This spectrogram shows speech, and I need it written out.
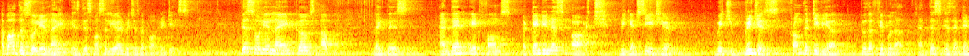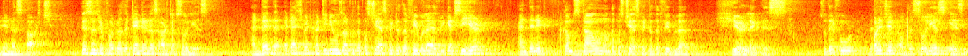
above the soleal line is this muscle here which is the popliteus. This soleal line curves up like this and then it forms a tendinous arch. We can see it here which bridges from the tibia to the fibula and this is the tendinous arch. This is referred to as the tendinous arch of soleus. And then the attachment continues onto the posterior aspect of the fibula as we can see here and then it comes down on the posterior aspect of the fibula here like this. So therefore, the origin of the soleus is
